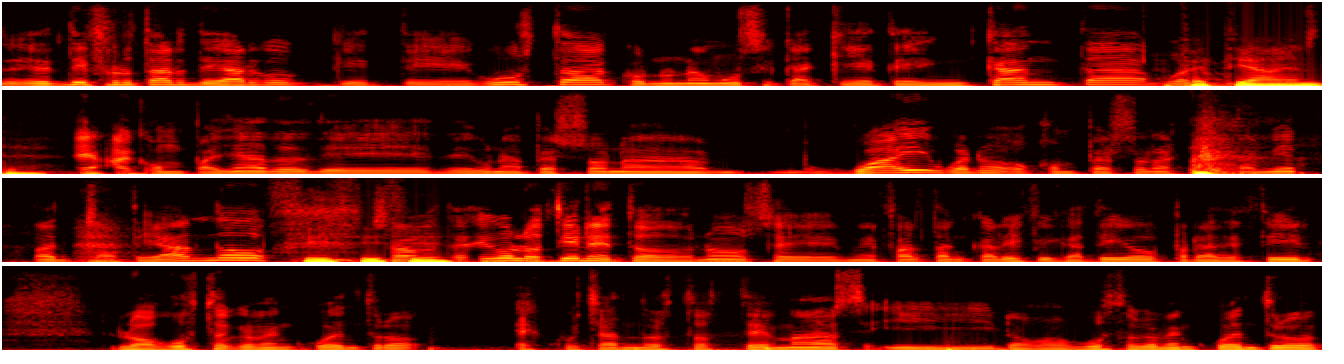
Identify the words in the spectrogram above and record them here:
es disfrutar de algo que te gusta, con una música que te encanta. Bueno, Efectivamente. acompañado de, de una persona guay, bueno, o con personas que también están chateando. Sí, sí, O sea, sí. te digo, lo tiene todo, no sé, me faltan calificativos para decir lo a gusto que me encuentro escuchando estos temas y lo gusto que me encuentro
